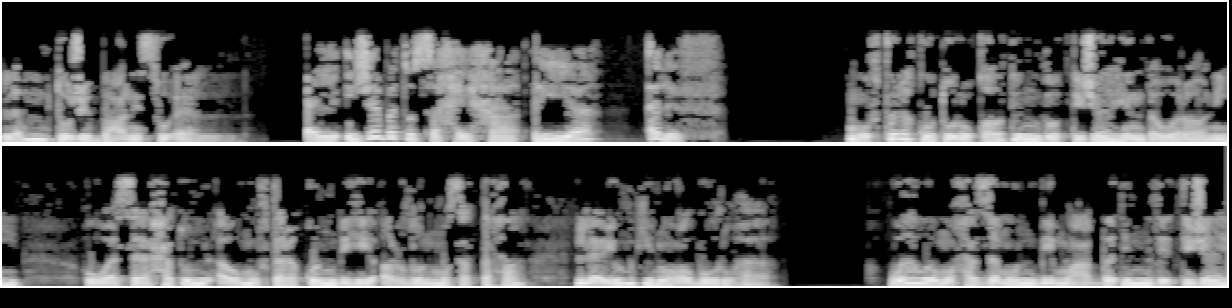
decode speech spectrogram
لم تجب عن السؤال. الإجابة الصحيحة هي ألف. مفترق طرقات ذو اتجاه دوراني هو ساحة أو مفترق به أرض مسطحة لا يمكن عبورها وهو محزم بمعبد ذي اتجاه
